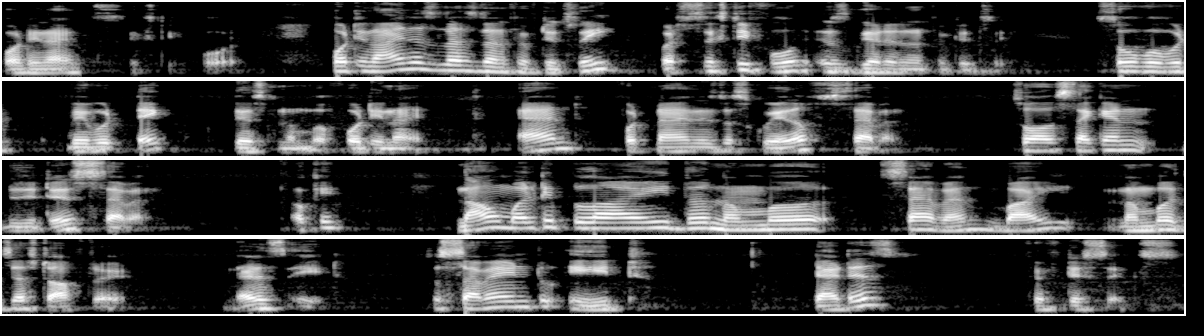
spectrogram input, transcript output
49 64 49 is less than 53 but 64 is greater than 53 so we would we would take this number 49 and 49 is the square of 7 so our second digit is 7 okay? Now multiply the number 7 by number just after it. That is 8 so 7 into 8 that is 56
